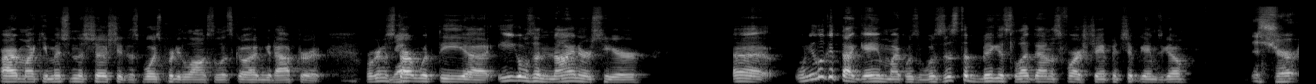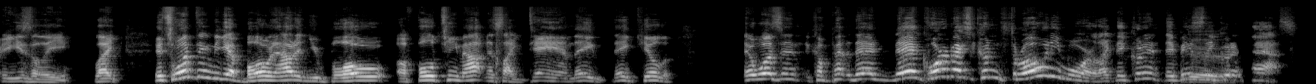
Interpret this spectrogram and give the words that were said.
All right, Mike, you mentioned the show sheet. This boy's pretty long, so let's go ahead and get after it. We're going to start yep. with the uh, Eagles and Niners here. Uh, when you look at that game, Mike, was was this the biggest letdown as far as championship games go? Sure, easily. Like it's one thing to get blown out and you blow a full team out, and it's like, damn, they they killed. It wasn't competitive. They had, they had quarterbacks couldn't throw anymore. Like they couldn't. They basically Dude. couldn't pass.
